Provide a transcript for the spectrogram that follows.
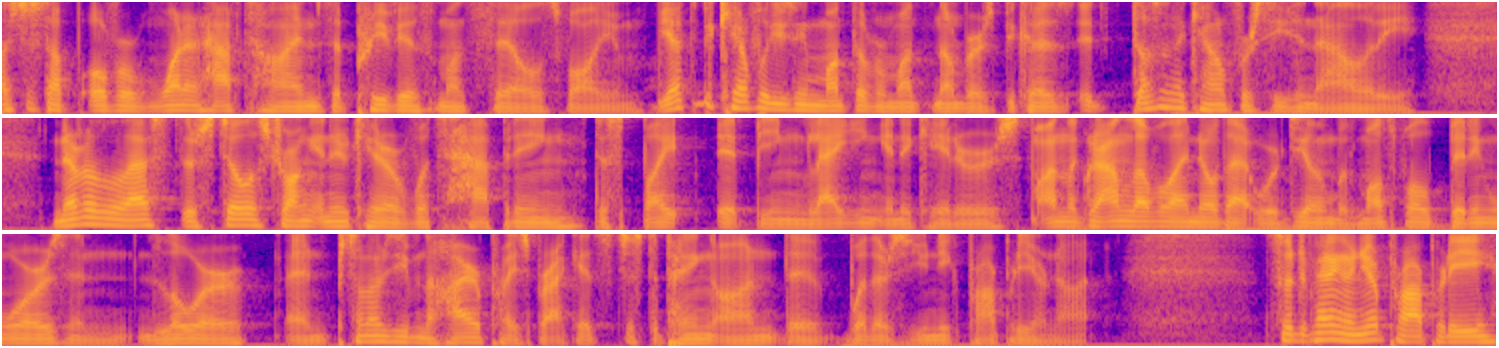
That's just up over one and a half times the previous month's sales volume. You have to be careful using month over month numbers because it doesn't account for seasonality. Nevertheless, there's still a strong indicator of what's happening despite it being lagging indicators. On the ground level, I know that we're dealing with multiple bidding wars and lower and sometimes even the higher price brackets, just depending on the whether it's a unique property or not. So depending on your property,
